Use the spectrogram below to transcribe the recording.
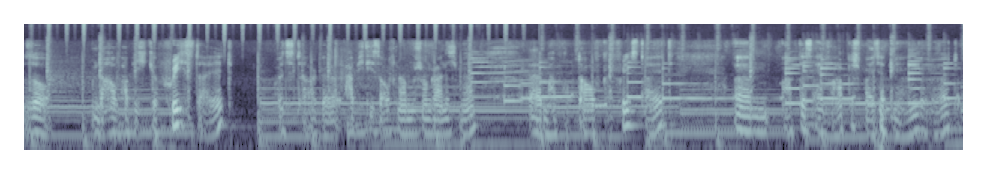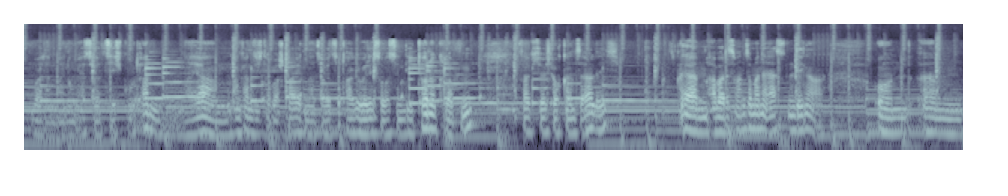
So, und darauf habe ich gefreestylt. Heutzutage habe ich diese Aufnahmen schon gar nicht mehr. Ähm, habe darauf gefreestylt. Ähm, habe das einfach abgespeichert, mir angehört, war der Meinung, es hört sich gut an. Naja, man kann sich darüber streiten. Also heutzutage würde ich sowas in die Tonne kloppen, sage ich euch auch ganz ehrlich. Ähm, aber das waren so meine ersten Dinger. Und ähm,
